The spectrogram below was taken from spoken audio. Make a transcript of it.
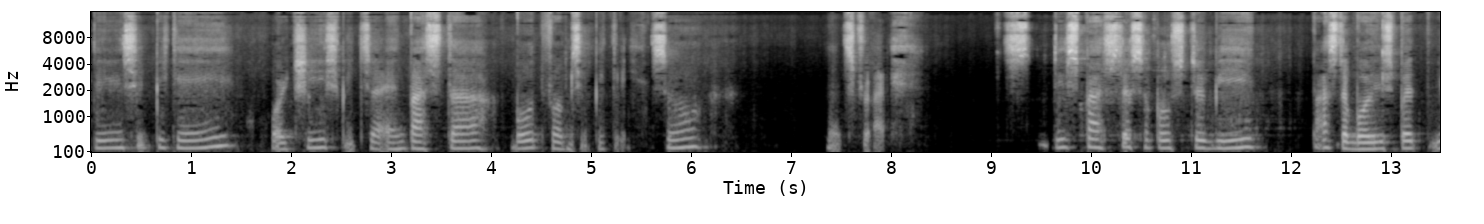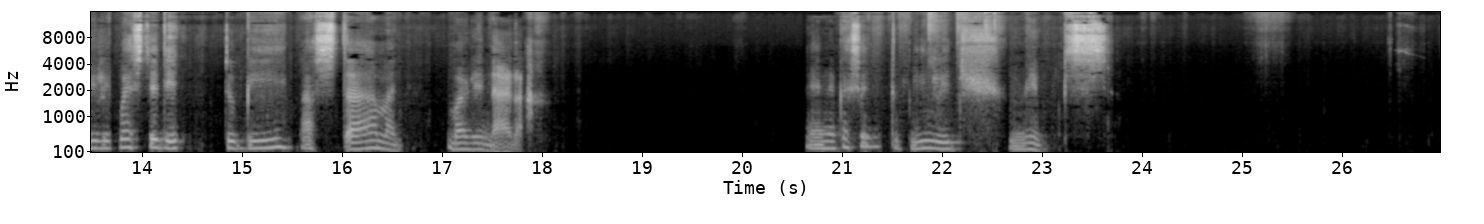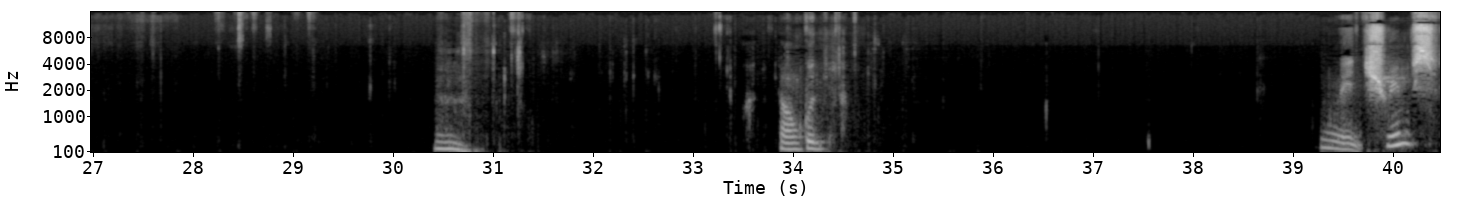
the CPK four cheese, pizza, and pasta, both from CPK. So let's try. This pasta supposed to be pasta balls, but we requested it to be pasta marinara. And requested it to be with shrimps. So good. With shrimps.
